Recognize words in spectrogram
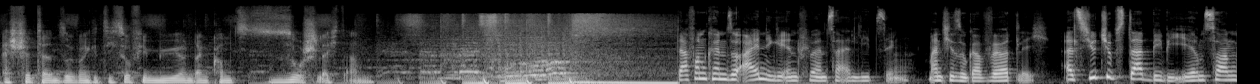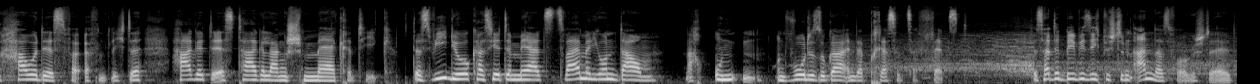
erschütternd. So, man gibt sich so viel Mühe und dann kommt es so schlecht an. Davon können so einige Influencer ein Lied singen, manche sogar wörtlich. Als YouTube-Star Bibi ihren Song How It Is veröffentlichte, hagelte es tagelang Schmähkritik. Das Video kassierte mehr als zwei Millionen Daumen nach unten und wurde sogar in der Presse zerfetzt. Das hatte Bibi sich bestimmt anders vorgestellt.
